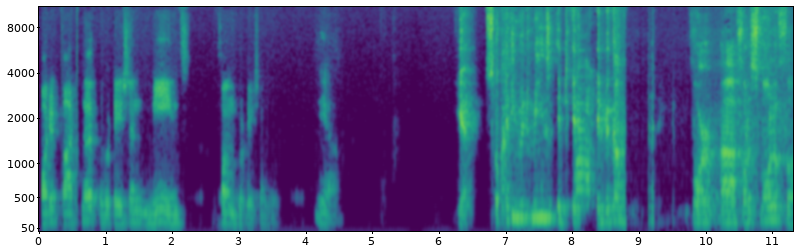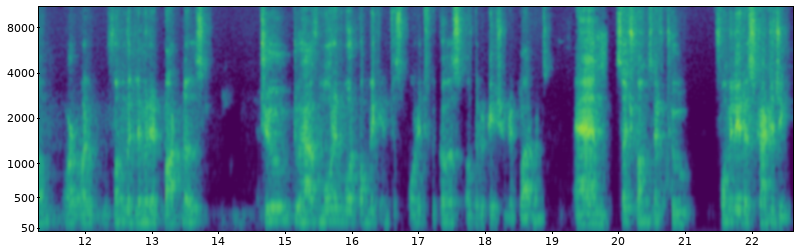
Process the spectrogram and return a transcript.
audit partner rotation means firm rotation. Yeah. Yeah. So I think which means it it, it becomes for uh, for a smaller firm or, or a firm with limited partners to, to have more and more public interest audits because of the rotation requirements. And yes. such firms have to formulate a strategy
